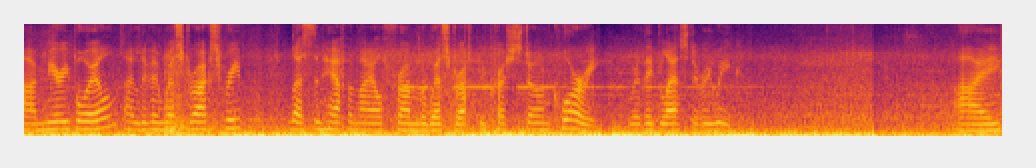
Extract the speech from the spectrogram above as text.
I'm Mary Boyle. I live in West Roxbury, less than half a mile from the West Roxbury Crushed Stone Quarry, where they blast every week. I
